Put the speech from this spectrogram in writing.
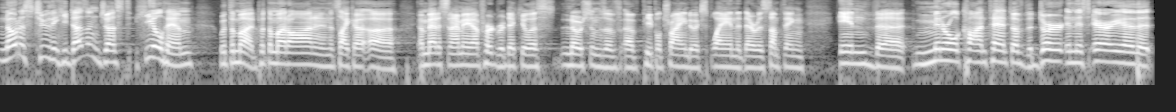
notice too that he doesn't just heal him with the mud, put the mud on, and it's like a, a, a medicine. I mean, I've heard ridiculous notions of, of people trying to explain that there was something in the mineral content of the dirt in this area that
